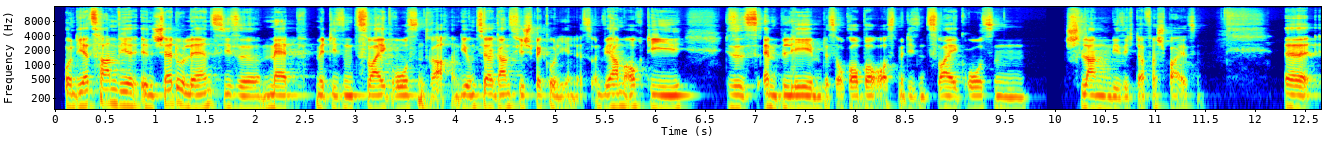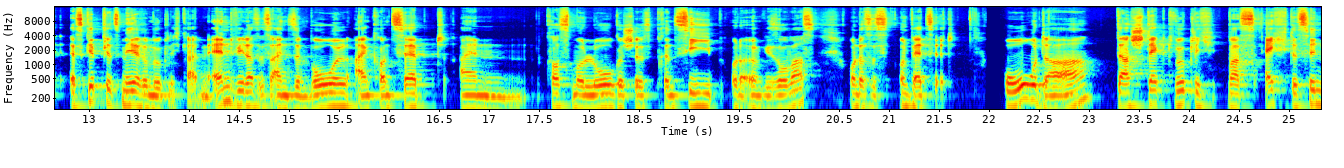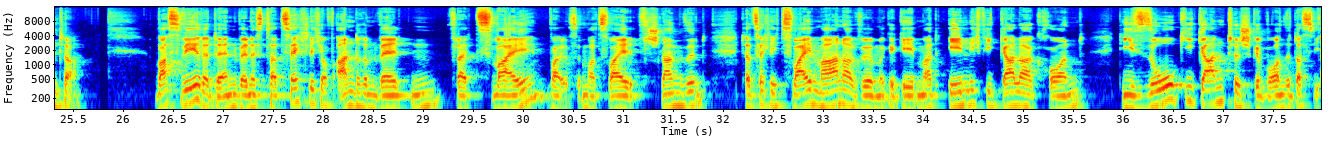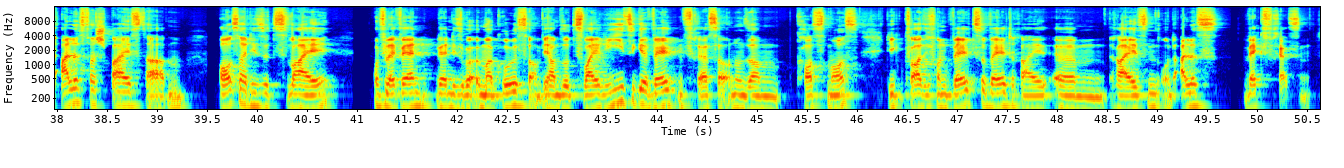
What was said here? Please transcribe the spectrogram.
und jetzt haben wir in Shadowlands diese Map mit diesen zwei großen Drachen, die uns ja ganz viel spekulieren lässt. Und wir haben auch die, dieses Emblem des Ouroboros mit diesen zwei großen Schlangen, die sich da verspeisen. Äh, es gibt jetzt mehrere Möglichkeiten. Entweder das ist ein Symbol, ein Konzept, ein kosmologisches Prinzip oder irgendwie sowas. Und das ist, und that's it. Oder da steckt wirklich was Echtes hinter. Was wäre denn, wenn es tatsächlich auf anderen Welten vielleicht zwei, weil es immer zwei Schlangen sind, tatsächlich zwei Mana-Würme gegeben hat, ähnlich wie Galakrond, die so gigantisch geworden sind, dass sie alles verspeist haben, außer diese zwei. Und vielleicht werden, werden die sogar immer größer. Und wir haben so zwei riesige Weltenfresser in unserem Kosmos, die quasi von Welt zu Welt rei ähm, reisen und alles wegfressen.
